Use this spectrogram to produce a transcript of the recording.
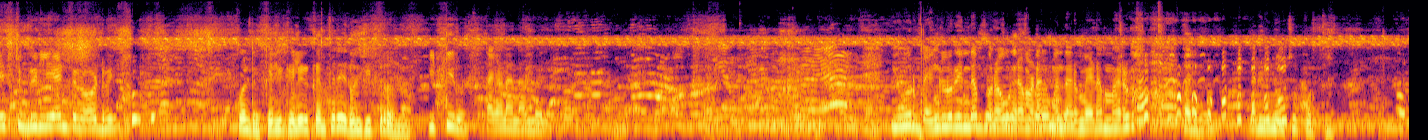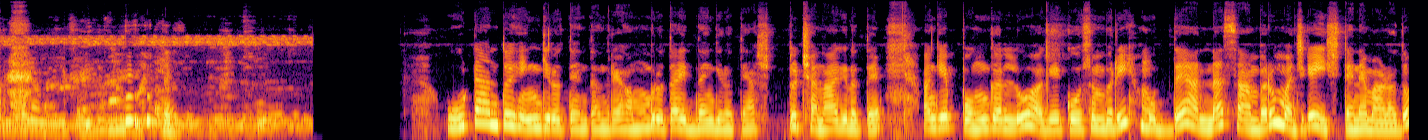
ಎಷ್ಟು ಬ್ರಿಲಿಯಂಟ್ ನೋಡ್ರಿ. ಕೊಲ್ರಿ ಕಲಿ ಕಲಿ ಇದೊಂದು ಇಟ್ಟರಲ್ಲ ಇಟ್ಟಿರು ತಗೋಣ ಆಮೇಲೆ ಇವ್ರು ಬೆಂಗಳೂರಿಂದ ಪುರ ಊಟ ಮಾಡಕ್ಕೆ ಬಂದಾರ ಮೇಡಮ್ ಅವರು. ಕೊಡ್ತೀನಿ. ಊಟ ಅಂತೂ ಹೆಂಗಿರುತ್ತೆ ಅಂತಂದರೆ ಅಮೃತ ಇದ್ದಂಗಿರುತ್ತೆ, ಅಷ್ಟು ಚೆನ್ನಾಗಿರುತ್ತೆ. ಹಾಗೆ ಪೊಂಗಲ್ಲು, ಹಾಗೆ ಕೋಸಂಬರಿ, ಮುದ್ದೆ, ಅನ್ನ, ಸಾಂಬಾರು, ಮಜ್ಜಿಗೆ ಇಷ್ಟೇ ಮಾಡೋದು.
